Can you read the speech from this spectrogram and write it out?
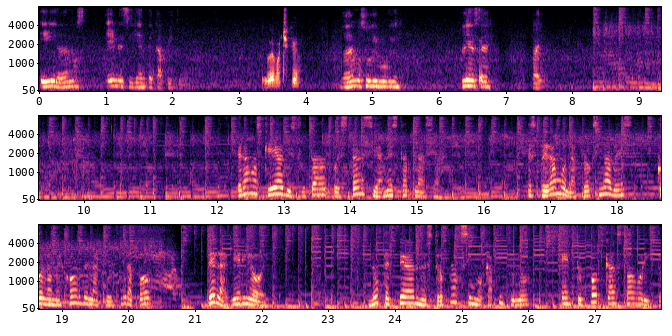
y nos vemos en el siguiente capítulo. Nos vemos, chiquen. Nos vemos, Ugi Boogie. Cuídense. Bye. Esperamos que hayas disfrutado tu estancia en esta plaza. Esperamos la próxima vez con lo mejor de la cultura pop del ayer y hoy. No te pierdas nuestro próximo capítulo en tu podcast favorito.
